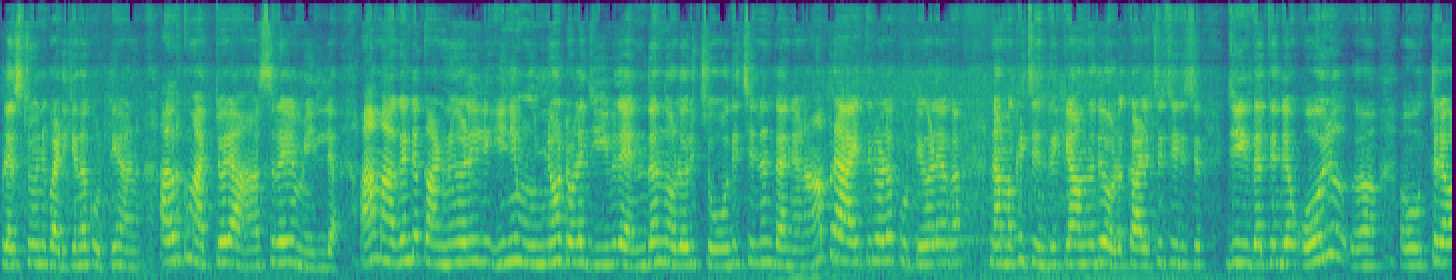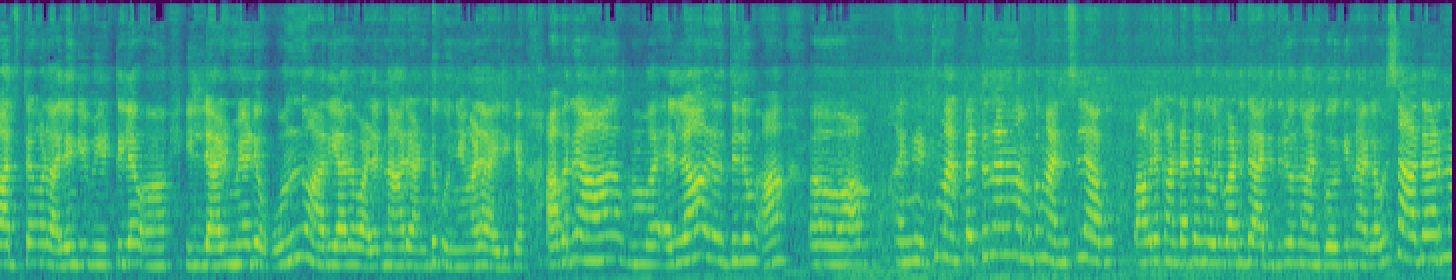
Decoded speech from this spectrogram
പ്ലസ് ടുവിന് പഠിക്കുന്ന കുട്ടിയാണ്. അവർക്ക് മറ്റൊരു ആശ്രയമില്ല. ആ മകന്റെ കണ്ണുകളിൽ ഇനി മുന്നോട്ടുള്ള ജീവിതം എന്തെന്നുള്ള ഒരു ചോദ്യചിഹ്നം തന്നെയാണ്. ആ പ്രായത്തിലുള്ള കുട്ടികളെയൊക്കെ നമുക്ക് ചിന്തിക്കാവുന്നതേ ഉള്ളൂ. കളിച്ച് ചിരിച്ച് ജീവിതത്തിന്റെ ഒരു ഉത്തരവാദിത്തങ്ങളോ അല്ലെങ്കിൽ വീട്ടിലെ ഇല്ലായ്മയുടെ ഒന്നും അറിയാതെ വളരുന്ന ആ രണ്ട് കുഞ്ഞുങ്ങളായിരിക്കും. അവരുടെ ആ എല്ലാ ഇതിലും ആ പെട്ടെന്ന് തന്നെ നമുക്ക് മനസ്സിലാവും അവരെ കണ്ടാൽ തന്നെ ഒരുപാട് ദാരിദ്ര്യമൊന്നും അനുഭവിക്കുന്നതല്ല ഒരു സാധാരണ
